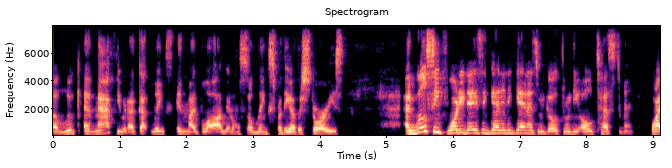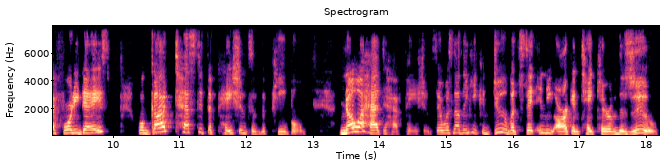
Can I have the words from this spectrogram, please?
uh, Luke and Matthew. And I've got links in my blog and also links for the other stories. And we'll see 40 days again and again as we go through the Old Testament. Why 40 days? Well, God tested the patience of the people. Noah had to have patience. There was nothing he could do but sit in the ark and take care of the zoo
